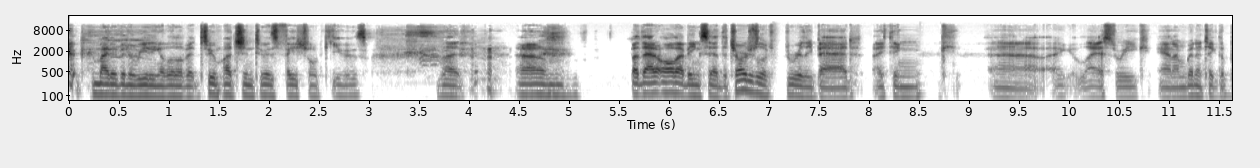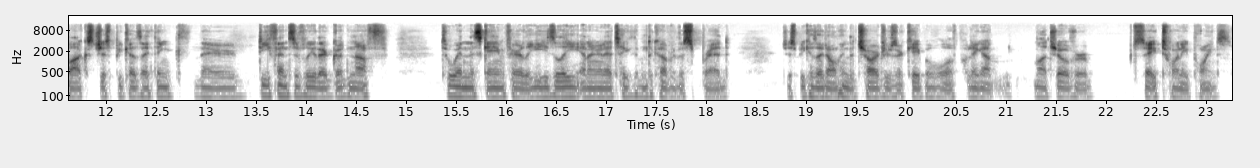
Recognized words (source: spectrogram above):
I Might have been reading a little bit too much into his facial cues. But um, but that all that being said, the Chargers looked really bad, I think, uh, last week. And I'm gonna take the Bucs just because I think they're defensively they're good enough to win this game fairly easily, and I'm gonna take them to cover the spread just because I don't think the Chargers are capable of putting up much over, say, 20 points.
